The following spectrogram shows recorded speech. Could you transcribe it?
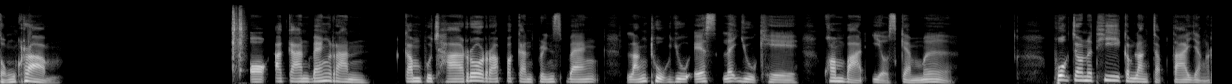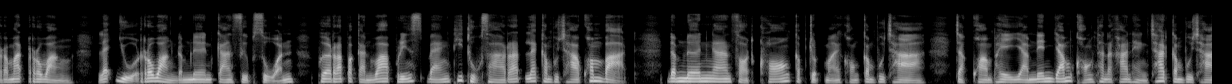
สงคราม ออกอาการแบงก์รัน กัมพูชาโร่รับประกัน Prince Bank หลังถูก US และ UK ความบาดเอี่ยวสแกมเมอร์ พวกเจ้าหน้าที่กำลังจับตายอย่างระมัดระวัง และอยู่ระหว่างดำเนินการสืบสวน เพื่อรับประกันว่า Prince Bank ที่ถูกสหรัฐและกัมพูชาคว่ำบาตรดำเนินงานสอดคล้องกับจดหมายของกัมพูชา จากความพยายามเน้นย้ำของธนาคารแห่งชาติกัมพูชา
